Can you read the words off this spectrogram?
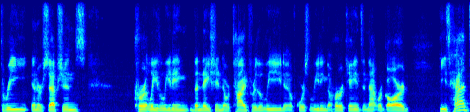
three interceptions, currently leading the nation or tied for the lead, and of course, leading the Hurricanes in that regard. He's had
